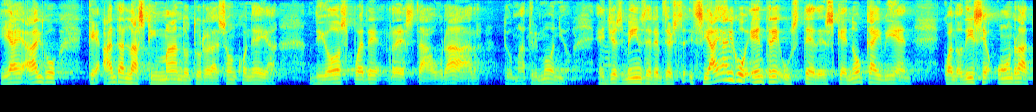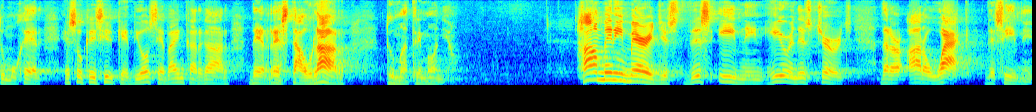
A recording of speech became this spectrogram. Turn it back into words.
y hay algo que anda lastimando tu relación con ella, Dios puede restaurar tu matrimonio. It just means that if there's, si hay algo entre ustedes que no cae bien, cuando dice honra a tu mujer, eso quiere decir que Dios se va a encargar de restaurar tu matrimonio. How many marriages this evening here in this church that are out of whack this evening?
